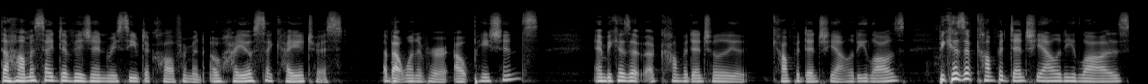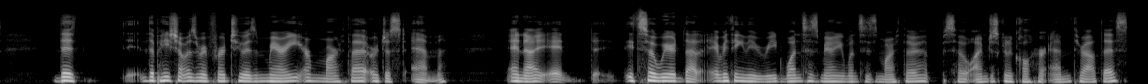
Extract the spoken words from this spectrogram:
the homicide division received a call from an Ohio psychiatrist about one of her outpatients and because of uh, confidentiality confidentiality laws because of confidentiality laws the the patient was referred to as Mary or Martha or just M. And I it, it's so weird that everything they read one says Mary one says Martha. So I'm just going to call her M throughout this.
